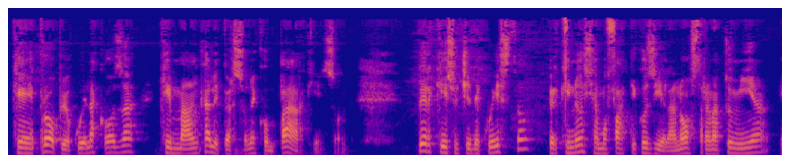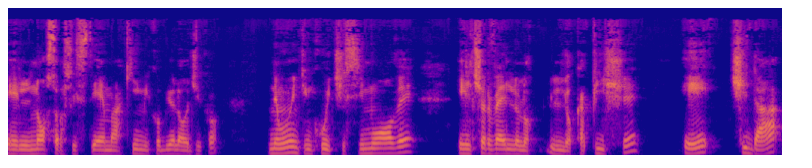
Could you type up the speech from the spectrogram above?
che è proprio quella cosa che manca alle persone con Parkinson. Perché succede questo? Perché noi siamo fatti così, è la nostra anatomia e il nostro sistema chimico-biologico, nel momento in cui ci si muove, il cervello lo, lo capisce e ci dà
